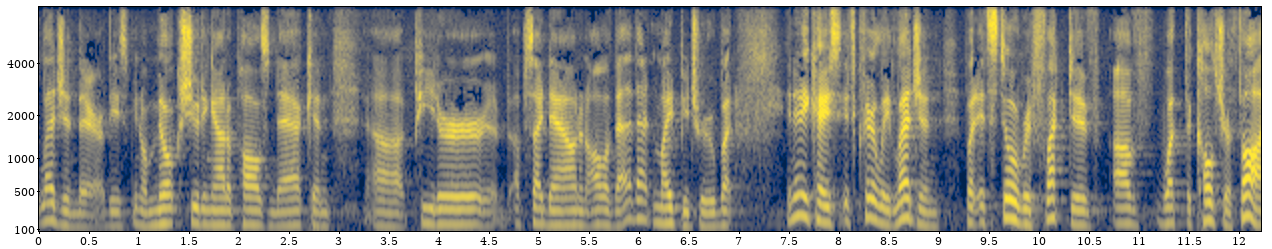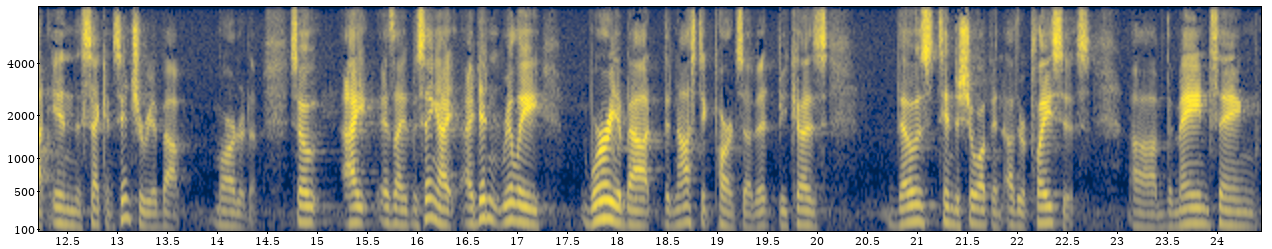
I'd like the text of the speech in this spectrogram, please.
legend there. These, you know, milk shooting out of Paul's neck and uh, Peter upside down and all of that. That might be true, but in any case, it's clearly legend, but it's still reflective of what the culture thought in the second century about martyrdom. So, I, as I was saying, I, I didn't really worry about the Gnostic parts of it because those tend to show up in other places. Um, the main thing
